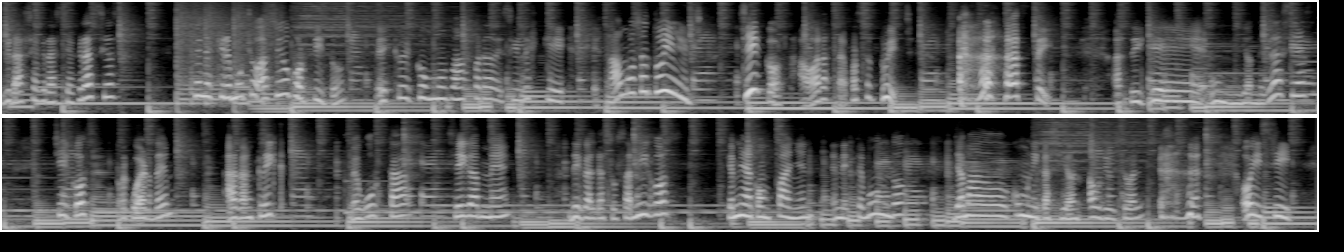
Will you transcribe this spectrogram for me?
gracias, gracias, gracias. Se les quiere mucho. Ha sido cortito. Es que como más para decirles que estamos en Twitch. Chicos, ahora estamos en Twitch. sí. Así que un millón de gracias. Chicos, recuerden, hagan clic, me gusta, síganme, díganle a sus amigos que me acompañen en este mundo llamado comunicación audiovisual. hoy sí,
